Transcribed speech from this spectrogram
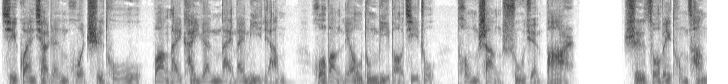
其管下人或持土物往来开源买卖密粮，或往辽东密报寄住。同上书卷八二，使左卫同仓、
